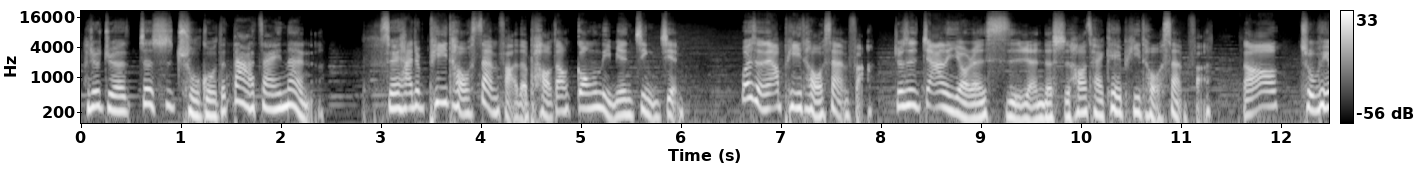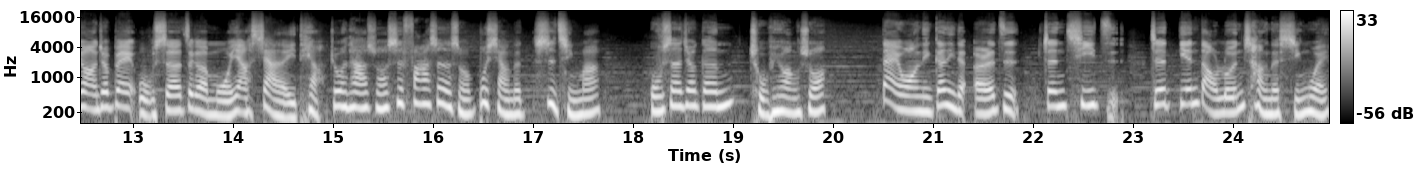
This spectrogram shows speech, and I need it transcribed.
他就觉得这是楚国的大灾难啊，所以他就披头散发的跑到宫里面觐见。为什么要披头散发？就是家里有人死人的时候才可以披头散发。然后楚平王就被伍奢这个模样吓了一跳，就问他说：“是发生了什么不祥的事情吗？”伍奢就跟楚平王说：“大王，你跟你的儿子争妻子，这颠倒伦常的行为，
